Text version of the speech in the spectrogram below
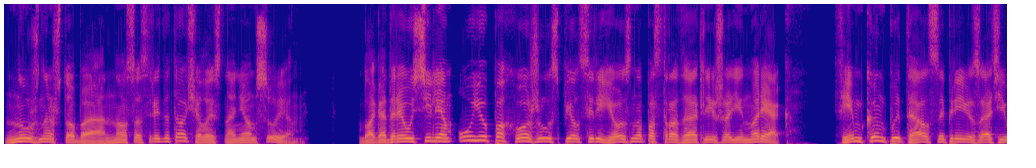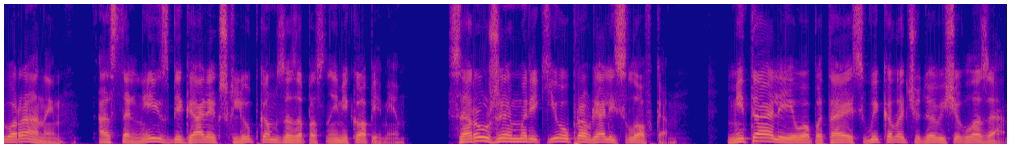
Нужно, чтобы оно сосредоточилось на нем суем. Благодаря усилиям Ую, похоже, успел серьезно пострадать лишь один моряк. Фимкон пытался перевязать его раны. Остальные сбегали к шлюпкам за запасными копьями. С оружием моряки управлялись ловко. Метали его, пытаясь выколоть чудовищу глаза.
